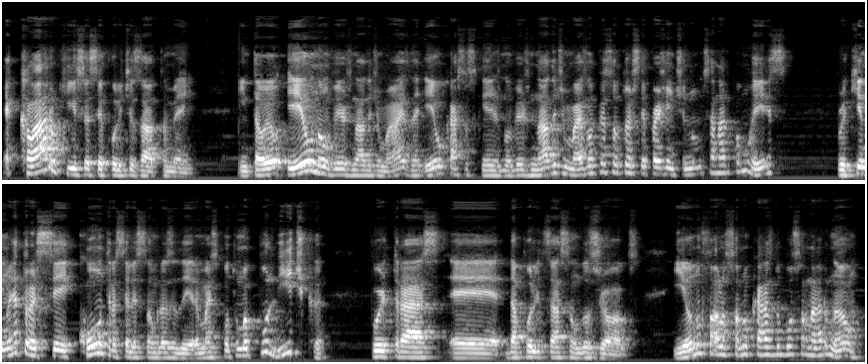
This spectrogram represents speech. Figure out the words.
é claro que isso é ser politizado também. Então eu, eu não vejo nada demais, né? Eu, Cassius Kennedy, não vejo nada demais uma pessoa torcer para a Argentina num cenário como esse. Porque não é torcer contra a seleção brasileira, mas contra uma política por trás é, da politização dos jogos. E eu não falo só no caso do Bolsonaro, não.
